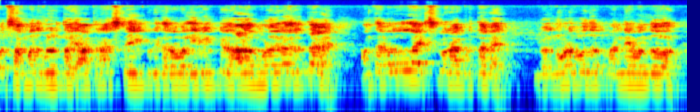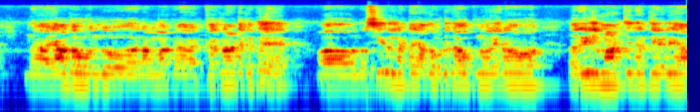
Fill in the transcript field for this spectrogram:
ಒಂದು ಸಂಬಂಧಗಳು ಇರ್ತಾವೆ, ಯಾವ ಥರ ಸ್ಟೇಯಿಂಗ್ ಟುಗೆದರೋ ಲಿವಿಂಗ್ ಟು ಹಾಳು, ಮೂಳು ಇರೋ ಇರ್ತವೆ. ಅಂಥವೆಲ್ಲ ಎಕ್ಸ್ಪ್ಲೋರ್ ಆಗಿಬಿಡ್ತವೆ. ಇವಾಗ ನೋಡ್ಬೋದು ಮೊನ್ನೆ ಒಂದು ಯಾವುದೋ ಒಂದು ನಮ್ಮ ಕರ್ನಾಟಕದ ಒಂದು ಸೀರಿಯಲ್ ನಟ ಯಾವುದೋ ಹುಡುಗ ಒಬ್ಬನು ಏನೋ ರೀಲ್ ಮಾಡ್ತೀನಿ ಅಂತ ಹೇಳಿ ಆ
